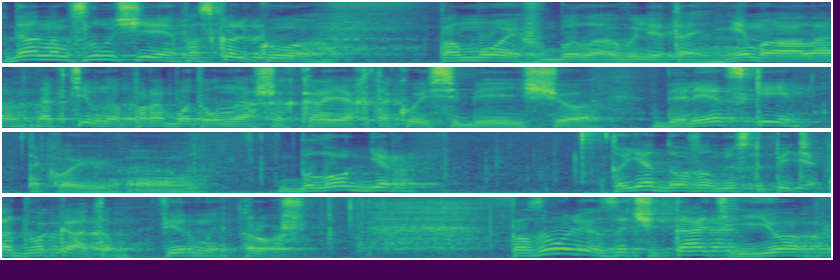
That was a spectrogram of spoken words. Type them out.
В данном случае, поскольку Помоев было вылета немало. Активно поработал в наших краях такой себе еще Белецкий, такой э, блогер. То я должен выступить адвокатом фирмы Рош. Позволю зачитать ее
